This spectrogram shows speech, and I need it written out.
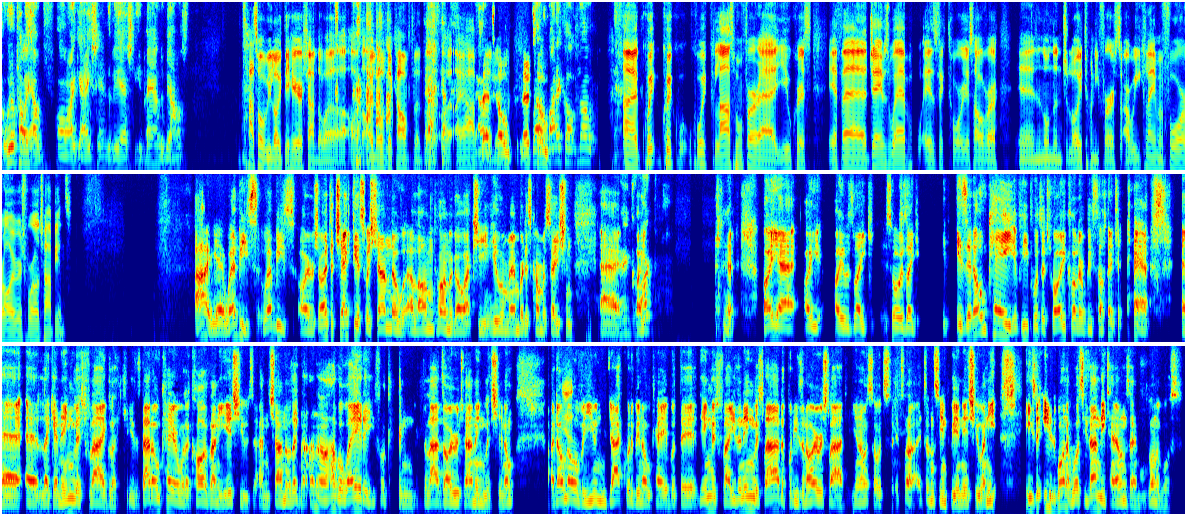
We'll probably have all our guys into the SC band, to be honest. That's what we like to hear, Shando. Well, I, I love the confidence. I, I, absolutely. Let's hope. Let's well, hope. What I call, no. uh, quick, quick, quick. Last one for uh, you, Chris. If uh, James Webb is victorious over in London, July twenty first, are we claiming four Irish world champions? Ah, yeah, Webby's Webby's Irish. I had to check this with Shando a long time ago. Actually, he'll remember this conversation. Uh, I uh, I I was like, so I was like, is it okay if he puts a tricolour beside uh, uh, uh, like an English flag? Like, is that okay, or will it cause any issues? And Shannon was like, no, no, have a way at it. Fucking the lad's Irish and English, you know. I don't yeah. know if a Union Jack would have been okay, but the, the English flag, he's an English lad, but he's an Irish lad, you know. So it's it's not, it doesn't seem to be an issue. And he he's he's one of us. He's Andy Townsend. He's one of us.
